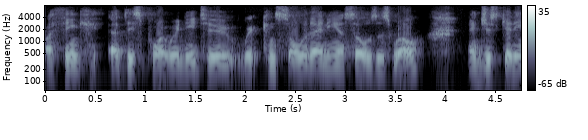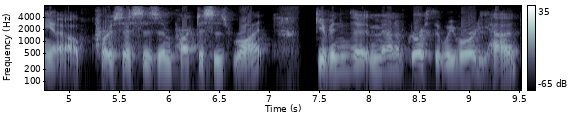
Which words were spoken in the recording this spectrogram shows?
I think, at this point, we need to we're consolidating ourselves as well, and just getting our processes and practices right, given the amount of growth that we've already had,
